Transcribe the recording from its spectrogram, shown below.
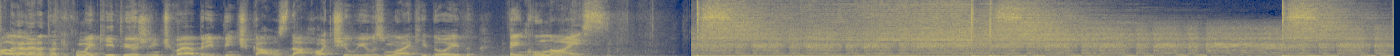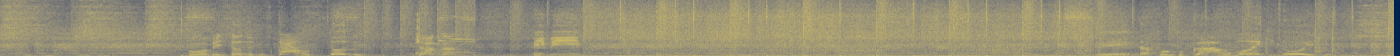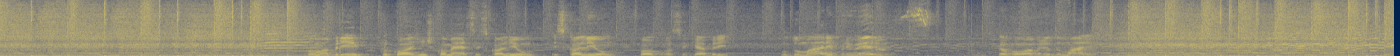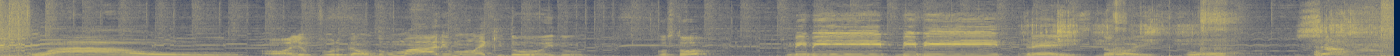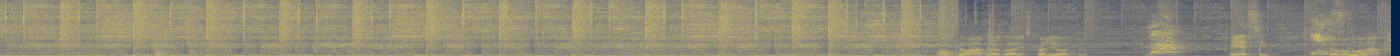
Fala galera, tô aqui com o Maikito e hoje a gente vai abrir 20 carros da Hot Wheels, moleque doido. Vem com nós. Vamos abrir todos os carros, todos. Choca. Bibi. Eita, quanto carro, moleque doido. Vamos abrir? Por qual a gente começa? Escolhe um. Escolhe um. Qual que você quer abrir? O do Mario primeiro? Então vamos abrir o do Mario. Uau! Olha o furgão do Mario, moleque doido. Gostou? Bibi, bibi. 3, 2, 1. Já! Qual que eu abro agora? Escolhe outro. Lá, Esse? Então vamos lá.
